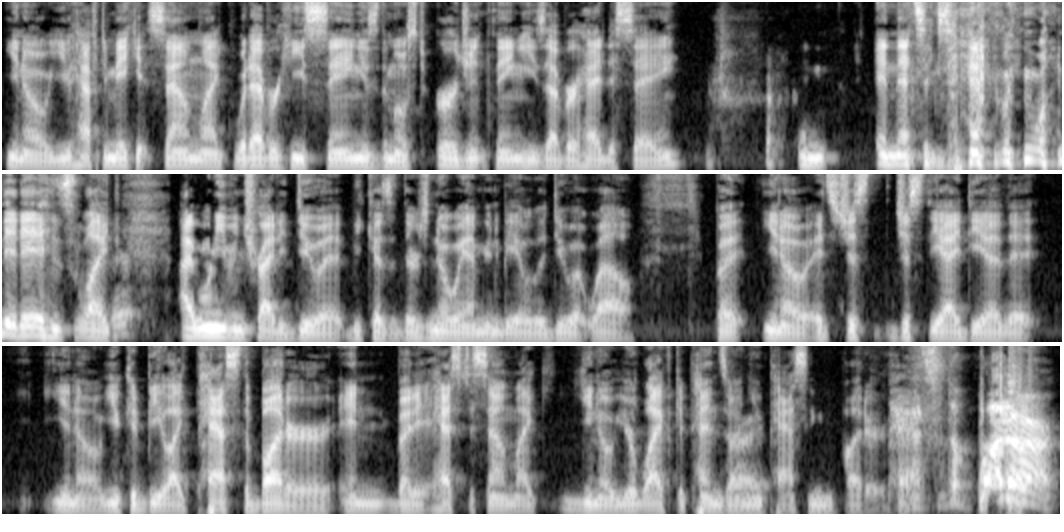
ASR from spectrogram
you know you have to make it sound like whatever he's saying is the most urgent thing he's ever had to say and and that's exactly what it is like Yeah. i won't even try to do it because there's no way i'm going to be able to do it well but you know it's just just the idea that you know you could be like pass the butter and but it has to sound like you know your life depends on you passing the butter Pass the butter.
